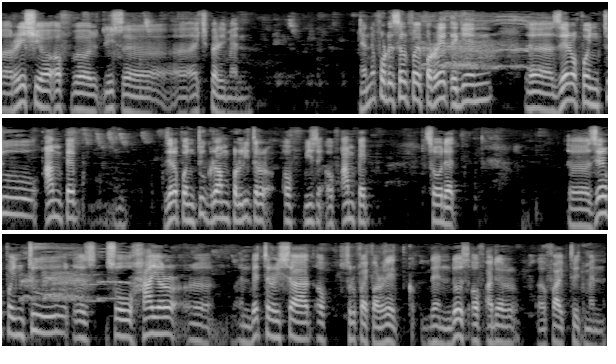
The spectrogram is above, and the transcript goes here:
uh, ratio of uh, this uh, experiment. And for the survival rate again 0.2 ampep 0.2 gram per liter of using of ampep so that uh, 0.2 is so higher uh, and better result of survival rate than those of other uh, five treatment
